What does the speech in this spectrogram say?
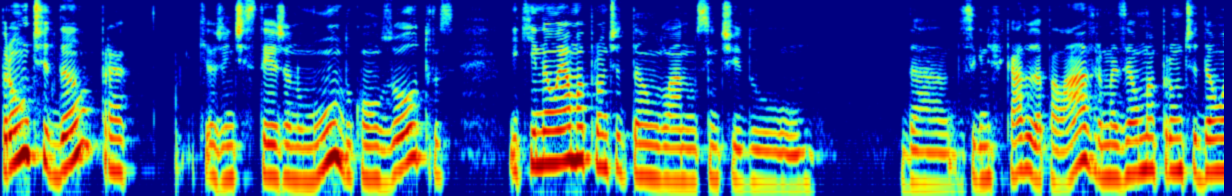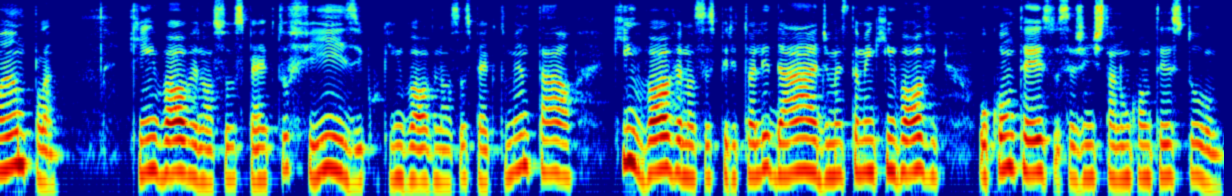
prontidão para que a gente esteja no mundo com os outros e que não é uma prontidão lá no sentido da, do significado da palavra, mas é uma prontidão ampla, que envolve nosso aspecto físico, que envolve nosso aspecto mental, que envolve a nossa espiritualidade, mas também que envolve o contexto, se a gente está num contexto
